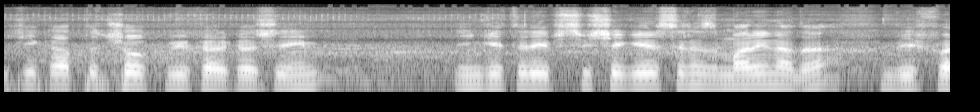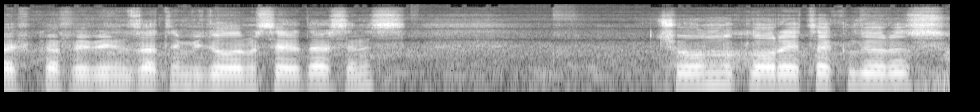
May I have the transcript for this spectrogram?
iki katlı çok büyük arkadaşlar. İng- İngiltere Ipswich'e gelirseniz Marina'da Big Five Cafe benim zaten videolarımı seyrederseniz çoğunlukla oraya takılıyoruz.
